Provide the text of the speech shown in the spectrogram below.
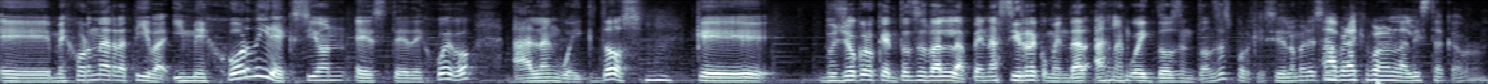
eh, mejor narrativa y mejor dirección este, de juego, Alan Wake 2. Ujú. Que pues yo creo que entonces vale la pena sí recomendar Alan Wake 2 entonces, porque sí lo merece. Habrá que ponerlo en la lista, cabrón.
